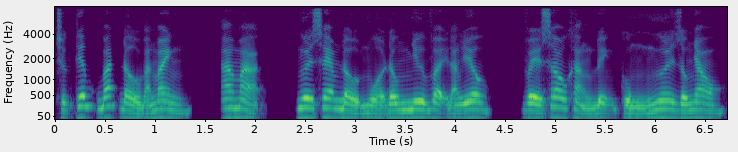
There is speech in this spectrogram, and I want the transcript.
trực tiếp bắt đầu bán manh. A mạc, ngươi xem đầu mùa đông như vậy đáng yêu, về sau khẳng định cùng ngươi giống nhau,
